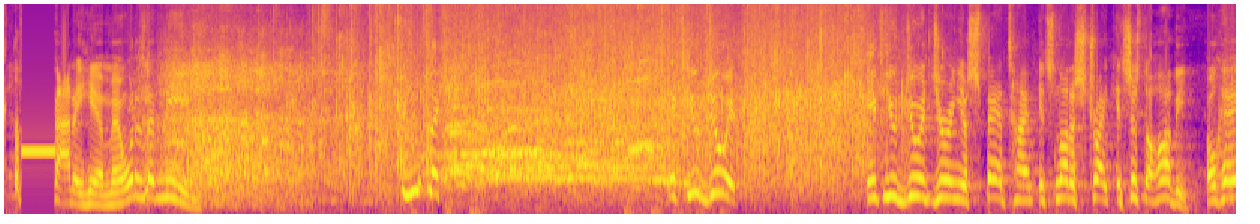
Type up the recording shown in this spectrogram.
Get the f- out of here, man. What does that mean? Are you like. If you do it, if you do it during your spare time, it's not a strike, it's just a hobby, okay?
